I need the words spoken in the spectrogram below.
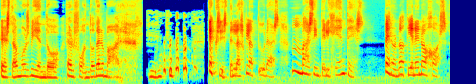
Estamos viendo el fondo del mar. Existen las criaturas más inteligentes, pero no tienen ojos.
